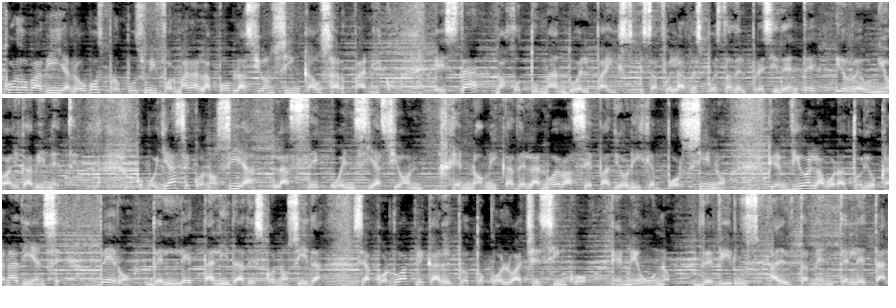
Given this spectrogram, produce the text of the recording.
Córdoba Villalobos propuso informar a la población sin causar pánico. Está bajo tu mando el país. Esa fue la respuesta del presidente y reunió al gabinete. Como ya se conocía la secuenciación genómica de la nueva cepa de origen porcino que envió el laboratorio canadiense, pero de letalidad desconocida, se acordó aplicar el protocolo H5N1 de virus altamente letal.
